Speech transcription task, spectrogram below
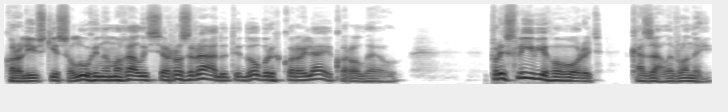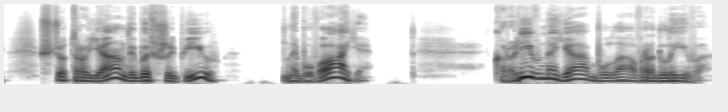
Королівські слуги намагалися розрадити добрих короля і королеву. Прислів'я говорить, казали вони, що троянди без шипів не буває. Королівна я була вродлива.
